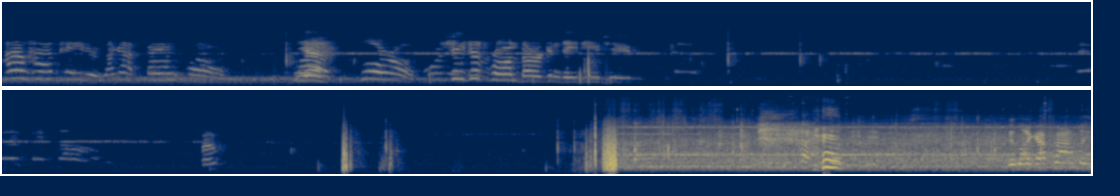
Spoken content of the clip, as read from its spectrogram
I don't have haters. I got fan clubs. Yeah. Plural. She just Ron Burgundied YouTube. And like I finally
